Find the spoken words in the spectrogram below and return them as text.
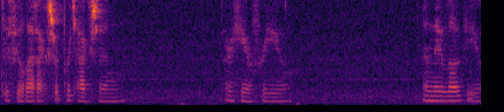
to feel that extra protection. They're here for you. And they love you.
